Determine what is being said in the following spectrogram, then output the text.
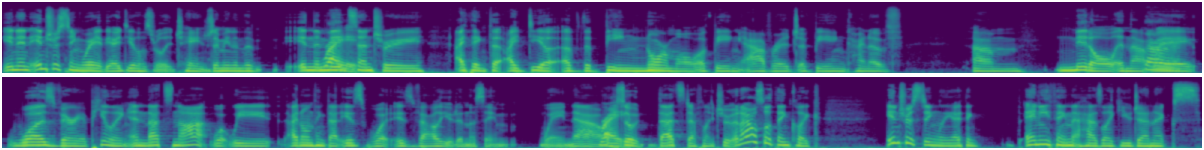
in an interesting way the ideal has really changed i mean in the in the Right. mid-century i think the idea of the being normal of being average of being kind of um middle in that Right. way was very appealing and that's not what we i don't think that is what is valued in the same way now Right. so that's definitely true and i also think like interestingly i think anything that has like eugenics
